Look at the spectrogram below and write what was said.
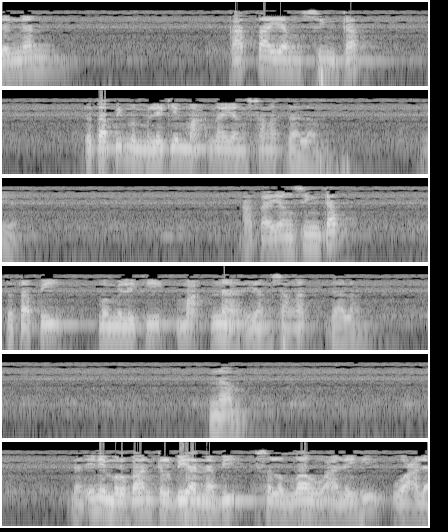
dengan kata yang singkat tetapi memiliki makna yang sangat dalam. Ya. Kata yang singkat tetapi memiliki makna yang sangat dalam. 6. Dan ini merupakan kelebihan Nabi sallallahu alaihi wa ala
